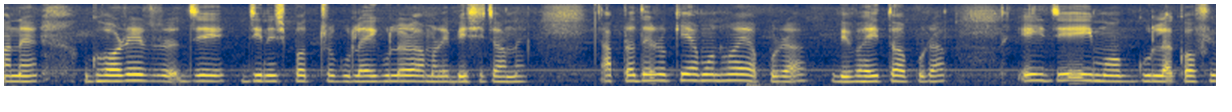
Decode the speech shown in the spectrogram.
মানে ঘরের যে জিনিসপত্রগুলো, এগুলো আমার বেশি জানে আপনাদেরও কি এমন হয় আপুরা? বিবাহিত আপুরা? এই যে এই মগগুলা, কফি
